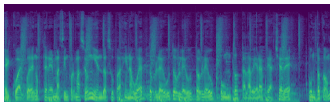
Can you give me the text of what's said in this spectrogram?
el cual pueden obtener más información yendo a su página web www.talaveraphd.com.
